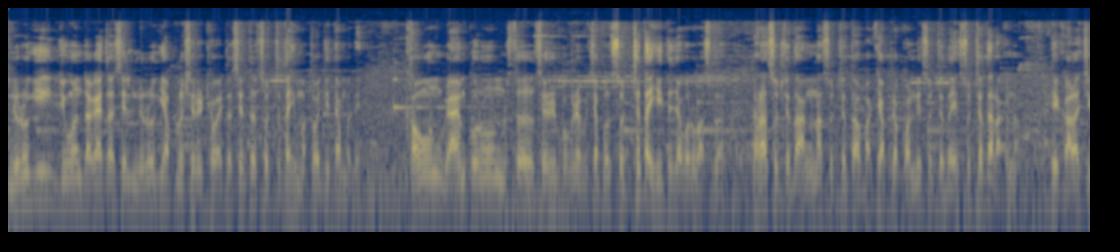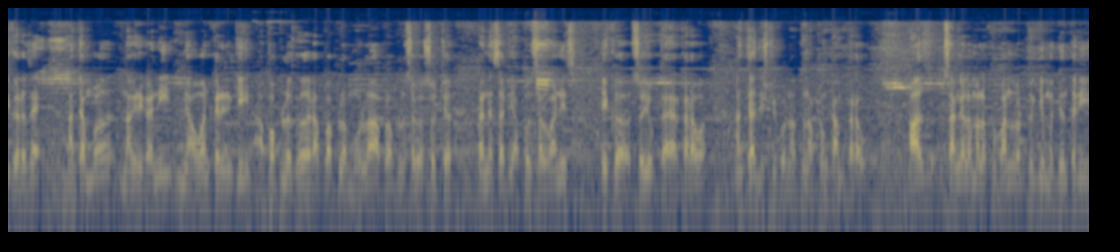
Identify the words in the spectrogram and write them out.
निरोगी जीवन जगायचं असेल निरोगी आपलं शरीर ठेवायचं असेल तर स्वच्छता ही महत्त्वाची त्यामध्ये. खाऊन व्यायाम करून नुसतं शरीर पकडण्यापेक्षा पण स्वच्छता ही त्याच्याबरोबर असणं घरात स्वच्छता अंगणात स्वच्छता बाकी आपल्या कॉलनीत स्वच्छता हे स्वच्छता राखणं हे काळाची गरज आहे. आणि त्यामुळं नागरिकांनी मी आवाहन करेन की आपापलं घर आपापला मोहल्ला आपापलं सगळं स्वच्छ राहण्यासाठी आपण सर्वांनीच एक सहयोग तयार करावा आणि त्या दृष्टिकोनातून आपण काम करावं. आज सांगायला मला खूप आनंद वाटतो की मध्यंतरी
